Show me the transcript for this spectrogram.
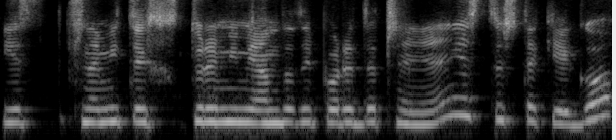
jest, przynajmniej tych, z którymi miałam do tej pory do czynienia, jest coś takiego,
